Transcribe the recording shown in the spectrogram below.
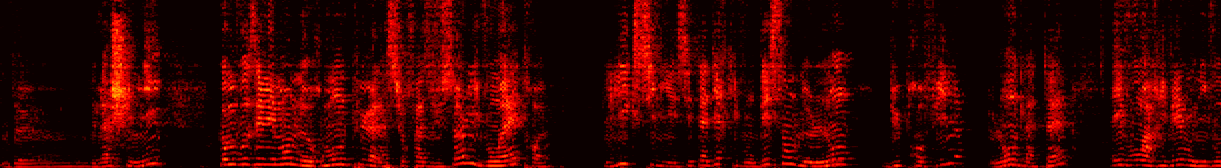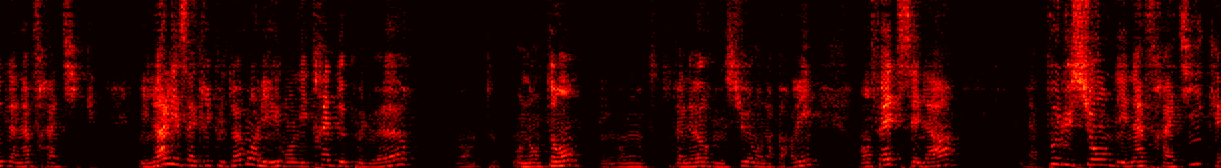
de, la chimie, comme vos éléments ne remontent plus à la surface du sol, ils vont être lixiviés, c'est-à-dire qu'ils vont descendre le long du profil, le long de la terre, et vont arriver au niveau de la nappe phréatique. Et là, les agriculteurs, on les, les traite de pollueurs. On, entend, et tout à l'heure, monsieur en a parlé, en fait, c'est là la pollution des nappes phréatiques.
